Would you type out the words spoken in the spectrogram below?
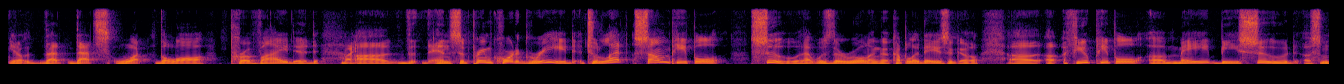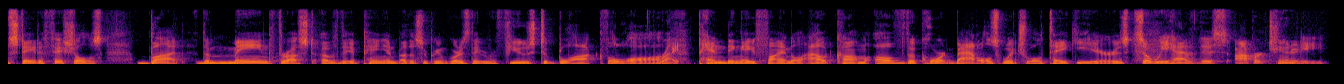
you know, that that's what the law provided. Right. Uh, th- and Supreme Court agreed to let some people sue. That was their ruling a couple of days ago. Uh, a, a few people uh, may be sued, uh, some state officials, but the main thrust of the opinion by the Supreme Court is they refuse to block the law Right. pending a final outcome of the court battles, which will take years. So we have this opportunity,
